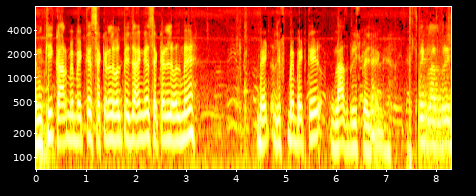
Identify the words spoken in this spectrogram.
इनकी कार में बैठ के सेकेंड लेवल पे जाएँगे सेकेंड लेवल में बैठ लिफ्ट में बैठ के ग्लास ब्रिज पे जाएँगे। Glass bridge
